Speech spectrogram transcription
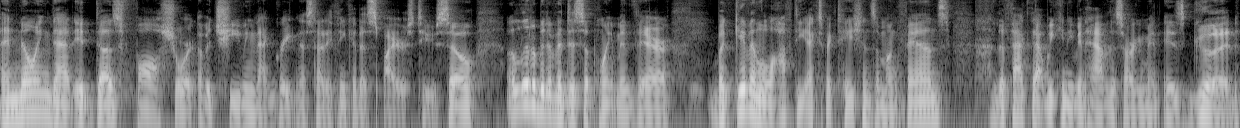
and knowing that it does fall short of achieving that greatness that I think it aspires to. So, a little bit of a disappointment there. But given lofty expectations among fans, the fact that we can even have this argument is good.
